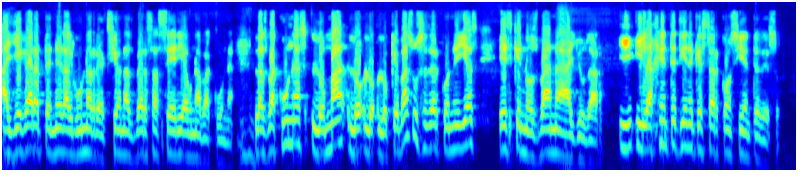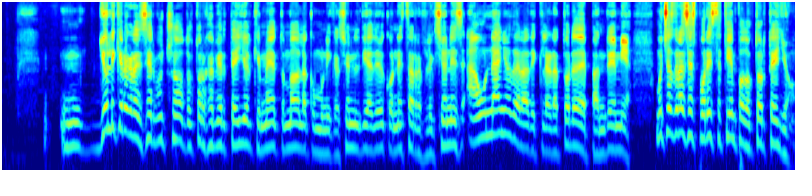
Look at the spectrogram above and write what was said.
a llegar a tener alguna reacción adversa seria a una vacuna. Las vacunas, lo, más, lo, lo que va a suceder con ellas es que nos van a ayudar y, la gente tiene que estar consciente de eso. Mm, yo le quiero agradecer mucho, doctor Javier Tello, el que me haya tomado la comunicación el día de hoy con estas reflexiones a un año de la declaratoria de pandemia. Muchas gracias por este tiempo, doctor Tello.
